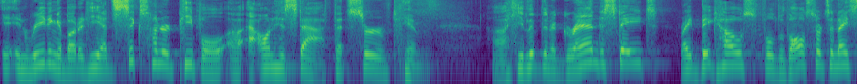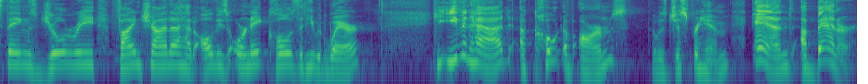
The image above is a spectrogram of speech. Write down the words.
in reading about it, he had 600 people uh, on his staff that served him. Uh, he lived in a grand estate, right? Big house filled with all sorts of nice things, jewelry, fine china, had all these ornate clothes that he would wear. He even had a coat of arms that was just for him and a banner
